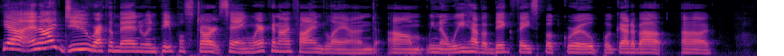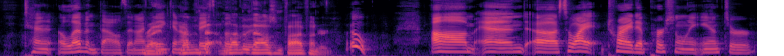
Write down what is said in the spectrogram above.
Yeah, and I do recommend when people start saying, "Where can I find land?" Um, you know, we have a big Facebook group. We've got about uh, 10, 11,000, I Right. think, in our Facebook group. 11,500. Ooh. Um, and uh, so I try to personally answer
